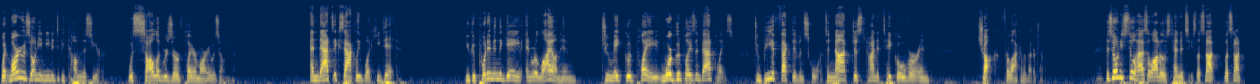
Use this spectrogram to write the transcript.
What Mario Hezonja needed to become this year was solid reserve player Mario Hezonja. And that's exactly what he did. You could put him in the game and rely on him to make good plays, more good plays than bad plays, to be effective and score, to not just kind of take over and chuck, for lack of a better term. Hezonja still has a lot of those tendencies. Let's not let's not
